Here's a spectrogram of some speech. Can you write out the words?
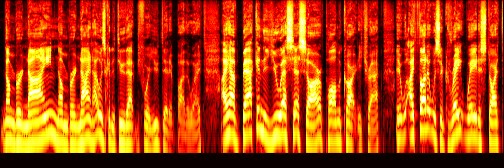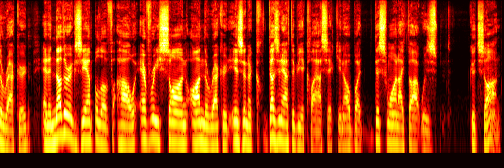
number nine, number nine. I was going to do that before you did it, by the way. I have Back in the USSR, Paul McCartney track. It, I thought it was a great way to start the record, and another example of how every song on the record isn't a doesn't have to be a classic, you know. But this one I thought was good song.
